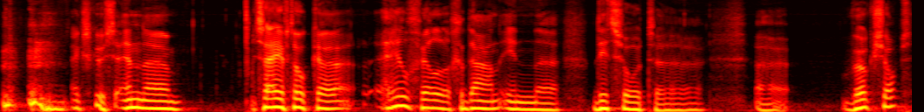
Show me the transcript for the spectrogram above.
Excuus. En ehm, zij heeft ook heel veel gedaan in dit soort workshops.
